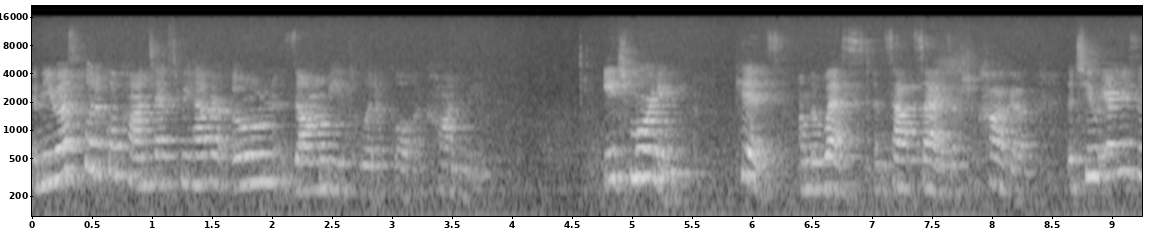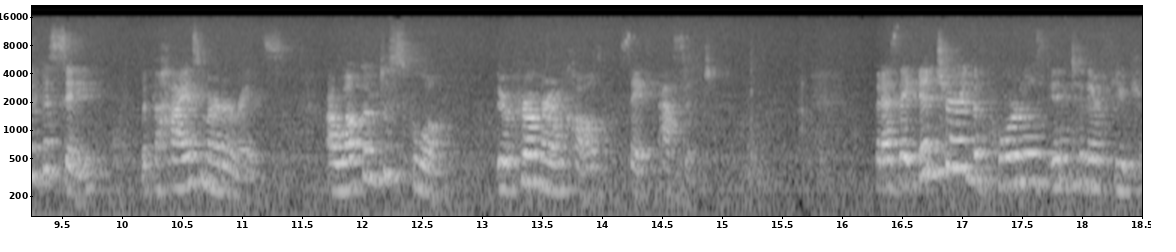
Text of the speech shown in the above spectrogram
In the US political context, we have our own zombie political economy. Each morning, kids on the west and south sides of Chicago, the two areas of the city with the highest murder rates, are welcomed to school through a program called Safe Passage. But as they enter the portals into their future,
